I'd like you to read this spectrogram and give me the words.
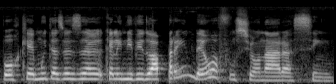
Porque muitas vezes aquele indivíduo aprendeu a funcionar assim.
